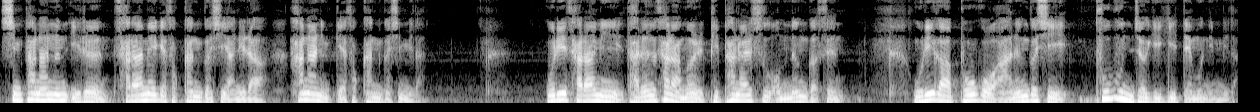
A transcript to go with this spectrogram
심판하는 일은 사람에게 속한 것이 아니라 하나님께 속한 것입니다. 우리 사람이 다른 사람을 비판할 수 없는 것은 우리가 보고 아는 것이 부분적이기 때문입니다.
